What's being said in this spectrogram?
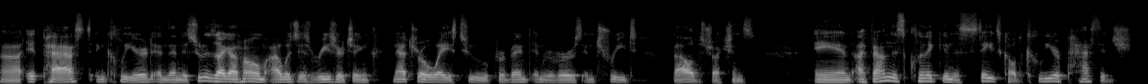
uh, it passed and cleared. And then as soon as I got home, I was just researching natural ways to prevent and reverse and treat bowel obstructions. And I found this clinic in the States called Clear Passage,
